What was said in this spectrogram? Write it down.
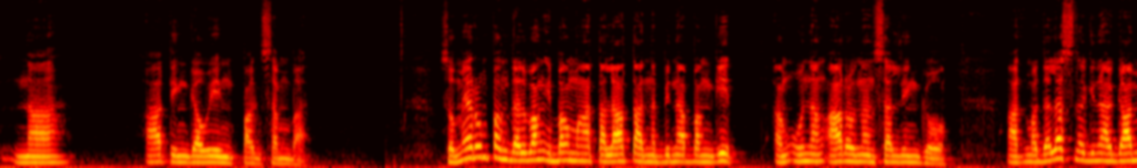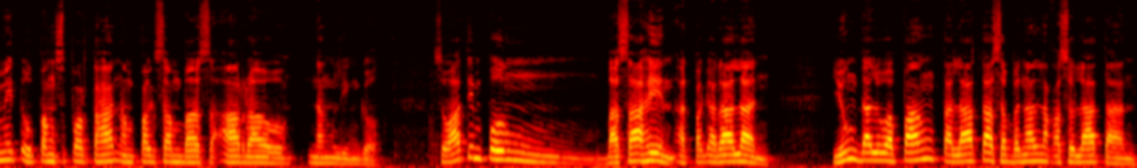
na ating gawing pagsamba. So meron pang dalawang ibang mga talata na binabanggit ang unang araw ng salinggo at madalas na ginagamit upang suportahan ang pagsamba sa araw ng linggo. So atin pong basahin at pag-aralan yung dalawa pang talata sa banal na kasulatan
